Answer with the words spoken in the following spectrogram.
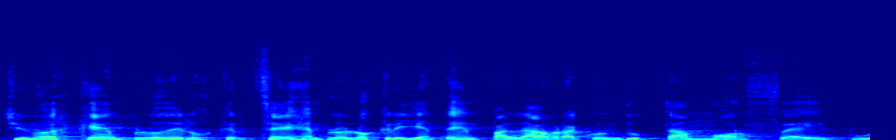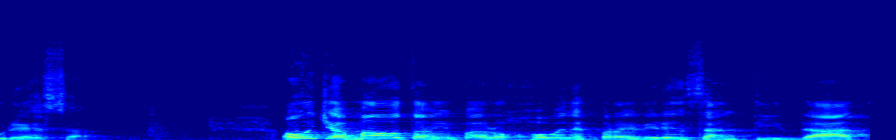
sino ejemplo de los, sé ejemplo de los creyentes en palabra, conducta, amor, fe y pureza. A un llamado también para los jóvenes para vivir en santidad.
